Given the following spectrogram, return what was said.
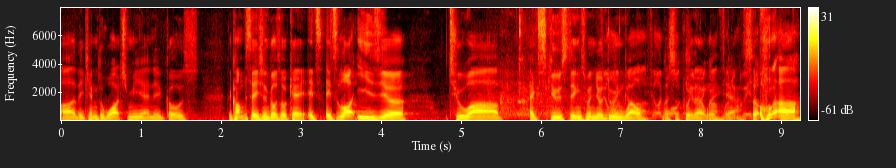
Uh, they came to watch me, and it goes. The conversation goes okay. It's it's a lot easier to uh, excuse things when you're doing well. Let's just put it that way. Yeah. So uh,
